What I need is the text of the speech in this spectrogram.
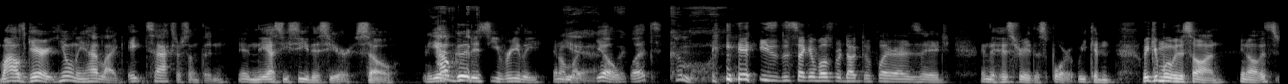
Myles Garrett, he only had like eight sacks or something in the SEC this year. So Yeah, how good is he really? And I'm Yeah, like, yo, like- what? Come on. He's the second most productive player at his age in the history of the sport. We can we can move this on. You know, it's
